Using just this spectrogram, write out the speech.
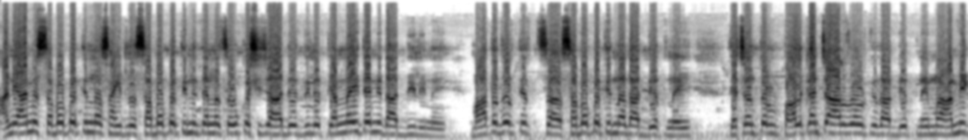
आणि आम्ही सभापतींना सांगितलं सभापतींनी त्यांना चौकशीचे आदेश दिले त्यांनाही त्यांनी दाद दिली नाही. मग आता जर ते स- सभापतींना दाद देत नाही त्याच्यानंतर पालकांच्या अर्जावरती दाद देत नाही मग आम्ही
